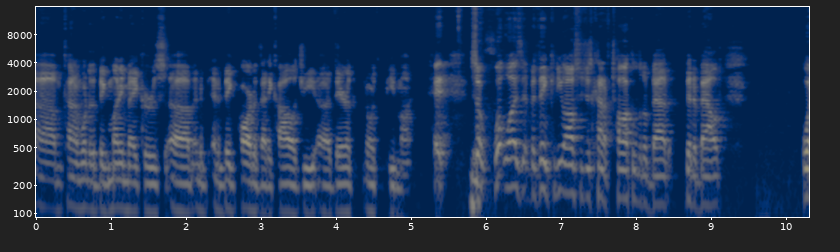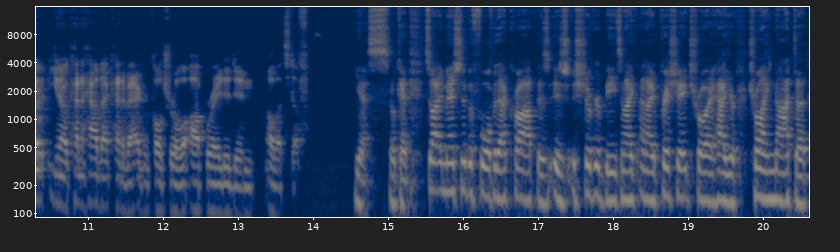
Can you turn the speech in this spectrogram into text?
um, kind of one of the big money makers um, and, a, and, a, big part of that ecology uh, there in north of Piedmont. so, yes. what was it? But then, can you also just kind of talk a little about, bit about what you know, kind of how that kind of agricultural operated and all that stuff? Yes. Okay. So I mentioned it before, but that crop is, is sugar beets, and I and I appreciate Troy how you're trying not to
